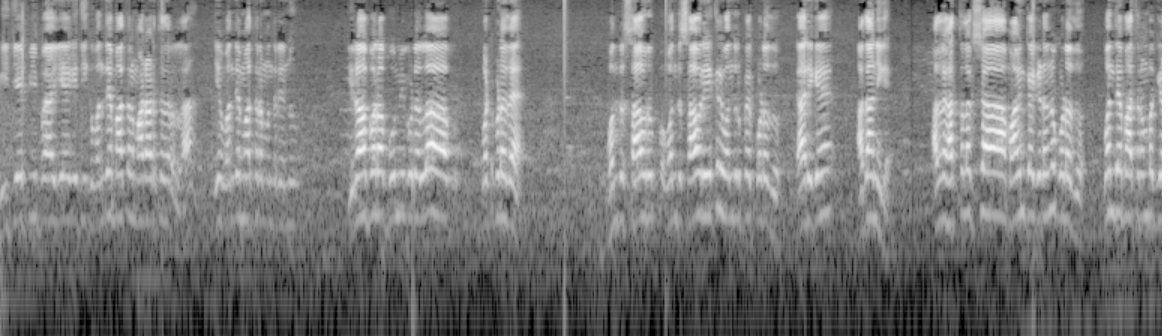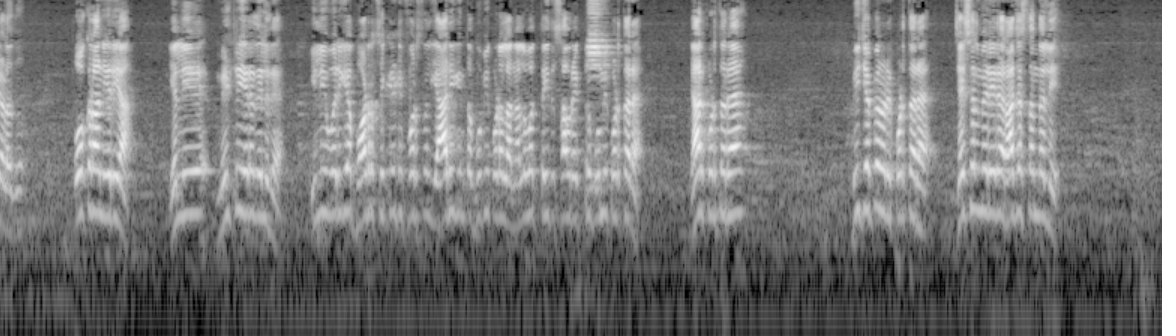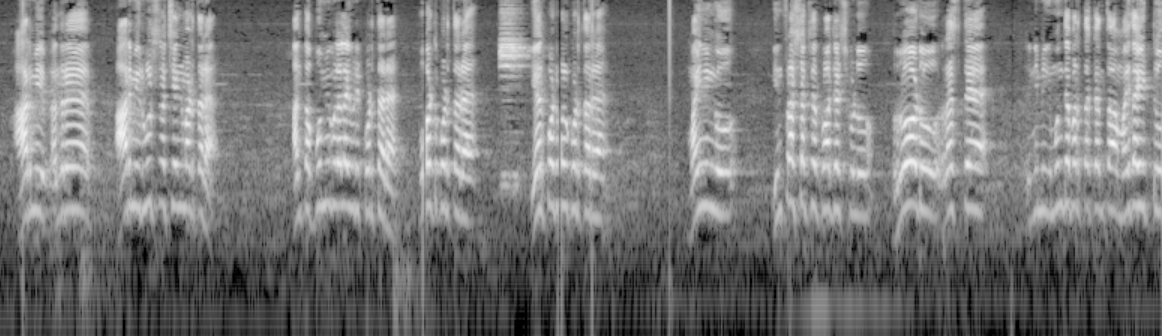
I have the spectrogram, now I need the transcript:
BJP ಬಗ್ಗೆ ಈಗ ಒಂದೇ ಮಾತ್ರ ಮಾತಾಡ್ತಿದಾರಲ್ಲ, ಏ ಒಂದೇ ಮಾತ್ರ ಅಂದ್ರೇನು ಇರಾಬರ ಭೂಮಿಗಳೆಲ್ಲ ಕೊಟ್ಬಿಡದೆ ಒಂದು ಸಾವಿರ ಒಂದು ಸಾವಿರ ಎಕರೆ ಒಂದು ರೂಪಾಯಿ ಕೊಡೋದು. ಯಾರಿಗೆ? ಅದಾನಿಗೆ. ಅದ್ರಾಗ ಹತ್ತು ಲಕ್ಷ ಮಾವಿನಕಾಯಿ ಗಿಡನೂ ಕೊಡೋದು. ಒಂದೇ ಮಾತ್ರ ಬಗ್ಗೆ ಹೇಳೋದು ಪೋಖ್ರಾನ್ ಏರಿಯಾ. ಎಲ್ಲಿ? ಮಿಲಿಟರಿ ಏರಿಯಾದಲ್ಲಿದೆ. ಇಲ್ಲಿವರೆಗೆ ಬಾರ್ಡರ್ ಸೆಕ್ಯೂರಿಟಿ ಫೋರ್ಸ್ನಲ್ಲಿ ಯಾರಿಗಿಂತ ಭೂಮಿ ಕೊಡಲ್ಲ, ನಲವತ್ತೈದು ಸಾವಿರ ಹೆಕ್ಟರ್ ಭೂಮಿ ಕೊಡ್ತಾರೆ. ಯಾರು ಕೊಡ್ತಾರೆ? ಬಿಜೆಪಿ ಅವ್ರಿಗೆ ಕೊಡ್ತಾರೆ. ಜೈಸಲ್ಮೇರ್ ಏರಿಯಾ ರಾಜಸ್ಥಾನದಲ್ಲಿ. ಆರ್ಮಿ, ಅಂದ್ರೆ ಆರ್ಮಿ ರೂಲ್ಸ್ನ ಚೇಂಜ್ ಮಾಡ್ತಾರೆ. ಅಂತ ಭೂಮಿಗಳೆಲ್ಲ ಇವ್ರಿಗೆ ಕೊಡ್ತಾರೆ. ಪೋರ್ಟ್ ಕೊಡ್ತಾರೆ. ಏರ್ಪೋರ್ಟ್ಗಳು ಕೊಡ್ತಾರೆ. ಮೈನಿಂಗು ಇನ್ಫ್ರಾಸ್ಟ್ರಕ್ಚರ್ ಪ್ರಾಜೆಕ್ಟ್ಸ್ಗಳು ರೋಡು ರಸ್ತೆ, ನಿಮಗೆ ಮುಂದೆ ಬರ್ತಕ್ಕಂಥ ಮೈದಾ ಹಿಟ್ಟು,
